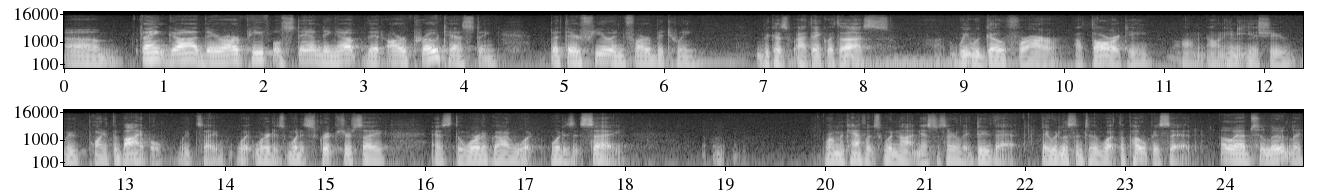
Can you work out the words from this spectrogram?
Um, thank God there are people standing up that are protesting, but they're few and far between. Because I think with us, we would go for our authority on, on any issue. We would point at the Bible. We'd say, what, where does, what does Scripture say? As the Word of God, what, what does it say? Roman Catholics would not necessarily do that. They would listen to what the Pope has said. Oh, absolutely.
